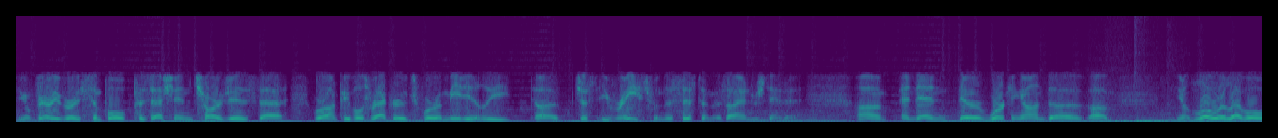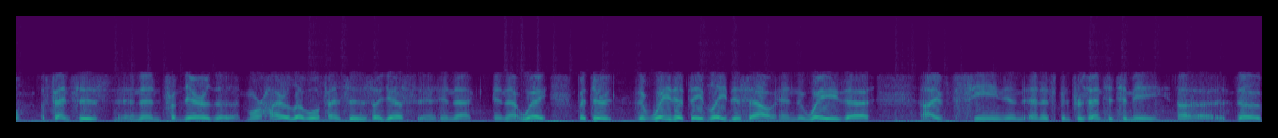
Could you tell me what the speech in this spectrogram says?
you know very very simple possession charges that were on people's records were immediately just erased from the system, as I understand it. Um, and then they're working on the uh, you know lower level offenses, and then from there the more higher level offenses, I guess, in, in that in that way. But the way that they've laid this out, and the way that I've seen and, and it's been presented to me, uh, the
